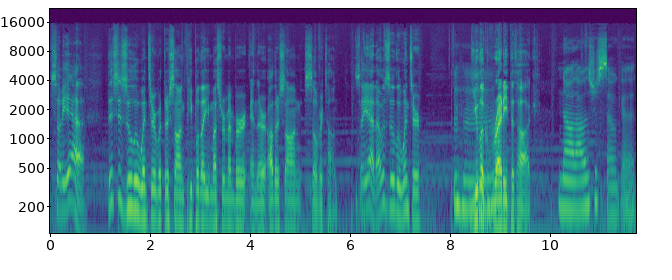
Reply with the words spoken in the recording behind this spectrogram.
so yeah, this is Zulu Winter with their song People That You Must Remember and their other song Silver Tongue. So yeah, that was Zulu Winter. Mhm. You look ready to talk. No, that was just so good.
